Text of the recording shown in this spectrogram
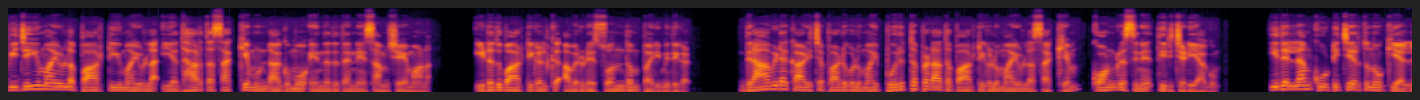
വിജയുമായുള്ള പാർട്ടിയുമായുള്ള യഥാർത്ഥ സഖ്യമുണ്ടാകുമോ എന്നത് തന്നെ സംശയമാണ്. ഇടതുപാർട്ടികൾക്ക് അവരുടെ സ്വന്തം പരിമിതികൾ. ദ്രാവിഡ കാഴ്ചപ്പാടുകളുമായി പൊരുത്തപ്പെടാത്ത പാർട്ടികളുമായുള്ള സഖ്യം കോൺഗ്രസിന് തിരിച്ചടിയാകും. ഇതെല്ലാം കൂട്ടിച്ചേർത്തു നോക്കിയാൽ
